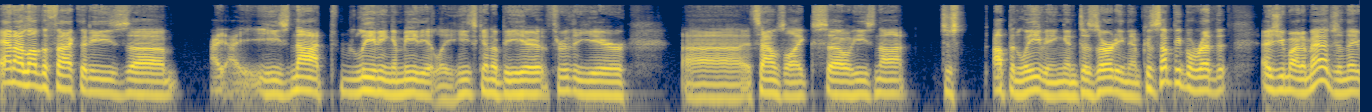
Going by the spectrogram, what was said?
and I love the fact that he's uh, I, I, he's not leaving immediately. He's going to be here through the year. Uh, it sounds like so he's not just up and leaving and deserting them because some people read that, as you might imagine, they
